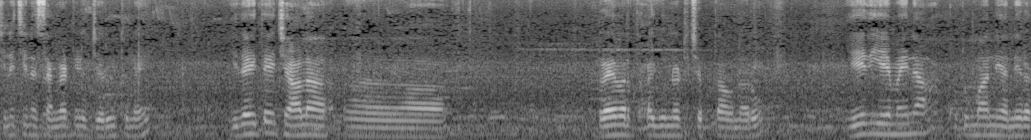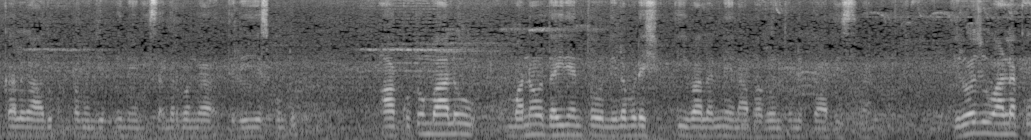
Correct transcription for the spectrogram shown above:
చిన్న చిన్న సంఘటనలు జరుగుతున్నాయి. ఇదైతే చాలా డ్రైవర్ తాగి ఉన్నట్టు చెప్తా ఉన్నారు. ఏది ఏమైనా కుటుంబాన్ని అన్ని రకాలుగా ఆదుకుంటామని చెప్పి నేను ఈ సందర్భంగా తెలియజేసుకుంటూ ఆ కుటుంబాలు మనోధైర్యంతో నిలబడే శక్తి ఇవ్వాలని నేను ఆ భగవంతుని ప్రార్థిస్తున్నాను. ఈరోజు వాళ్ళకు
